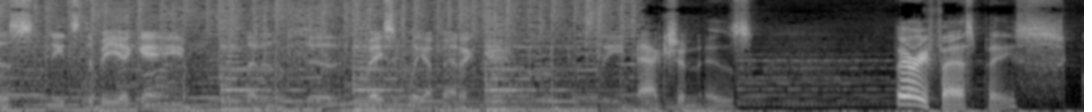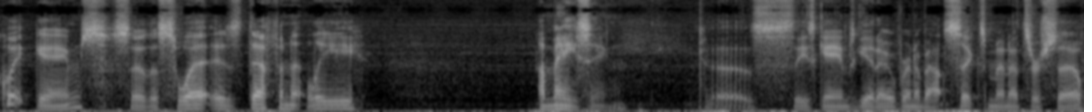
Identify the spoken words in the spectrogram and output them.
this needs to be a game that is uh, basically a betting game because the action is very fast paced, quick games, so the sweat is definitely amazing because these games get over in about six minutes or so.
